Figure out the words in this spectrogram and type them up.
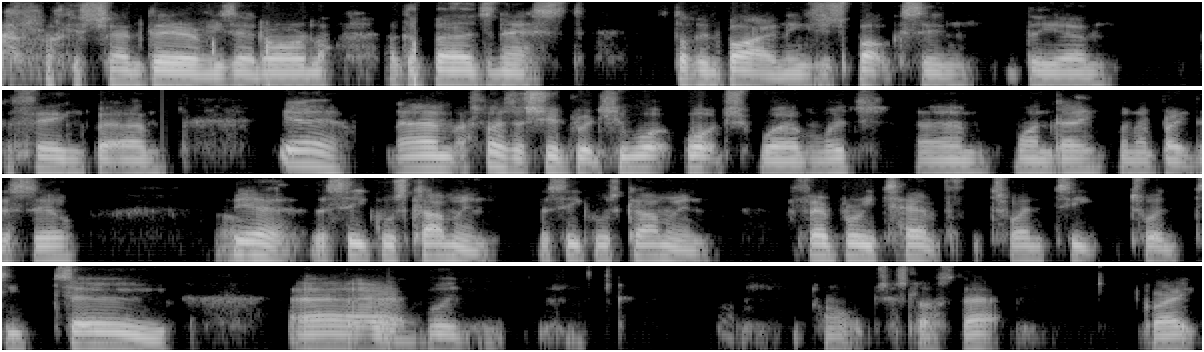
like a chandelier of his head or like a bird's nest stopping by, and he's just boxing the um the thing. But um, yeah, um, I suppose I should actually watch Wyrmwood um one day when I break the seal. But yeah, the sequel's coming. The sequel's coming. February tenth, twenty twenty two. Uh, we, oh, just lost that. Great.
